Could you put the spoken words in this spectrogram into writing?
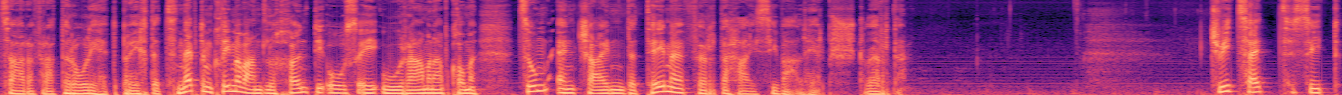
Sarah Frattaroli hat berichtet. Neben dem Klimawandel könnte das EU-Rahmenabkommen zum entscheidenden Thema für den heißen Wahlherbst werden. Die Schweiz hat seit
